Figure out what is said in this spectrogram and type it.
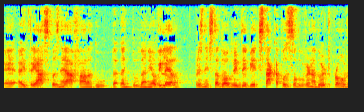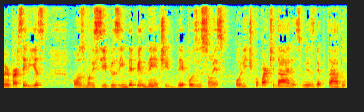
é, é, entre aspas, né, a fala do, da, do Daniel Vilela, presidente estadual do MDB, destaca a posição do governador de promover parcerias com os municípios independente de posições político-partidárias. O ex-deputado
